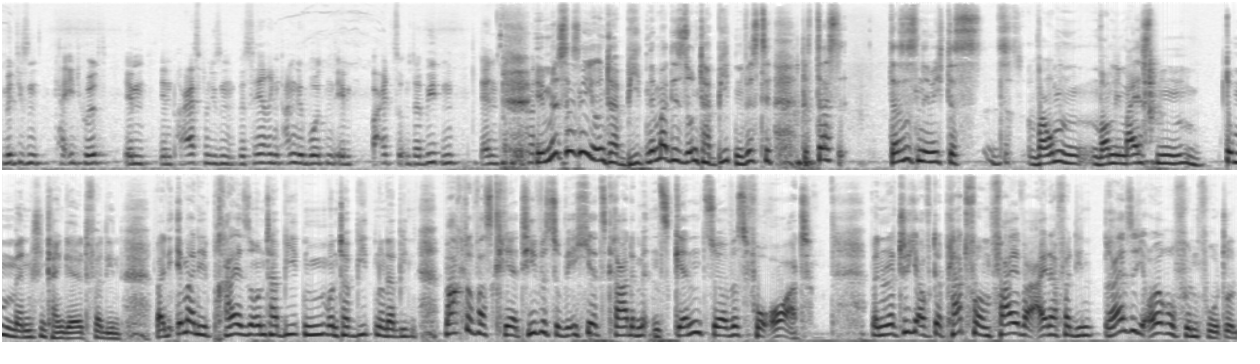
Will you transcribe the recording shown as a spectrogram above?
mit diesen KI-Tools eben den Preis von diesen bisherigen Angeboten eben weit zu unterbieten. Denn ihr müsst das nicht unterbieten, immer dieses Unterbieten. Wisst ihr, das, das, das ist nämlich das, das warum, warum die meisten dummen Menschen kein Geld verdienen, weil die immer die Preise unterbieten, unterbieten, unterbieten. Mach doch was Kreatives, so wie ich jetzt gerade mit einem Scan-Service vor Ort. Wenn du natürlich auf der Plattform Fiverr einer verdient 30 Euro für ein Foto,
